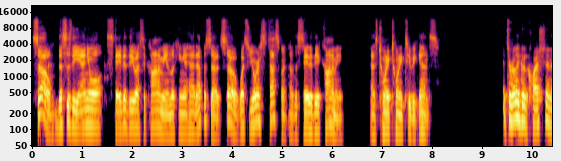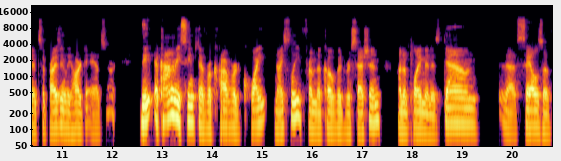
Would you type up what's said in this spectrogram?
So, this is the annual State of the U.S. Economy and Looking Ahead episode. So, what's your assessment of the state of the economy as 2022 begins? It's a really good question and surprisingly hard to answer. The economy seems to have recovered quite nicely from the COVID recession. Unemployment is down. The sales of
